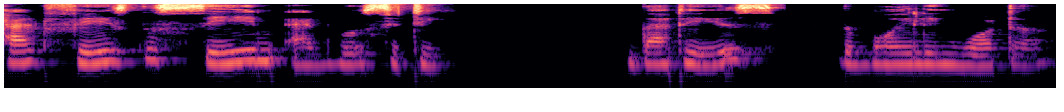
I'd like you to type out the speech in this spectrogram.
had faced the same adversity, that is, the boiling water.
